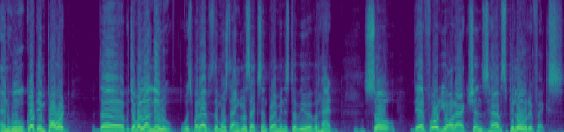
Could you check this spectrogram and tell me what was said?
And who got empowered? The Jawaharlal Nehru was perhaps the most Anglo-Saxon prime minister we've ever had. Mm -hmm. So, therefore, your actions have spillover effects.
